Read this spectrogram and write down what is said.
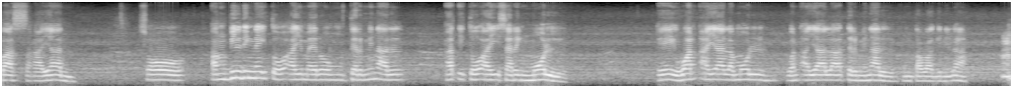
bus, sakayan. So, ang building na ito ay mayroong terminal at ito ay isa ring mall. Okay, One Ayala Mall, One Ayala Terminal, kung tawagin nila.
